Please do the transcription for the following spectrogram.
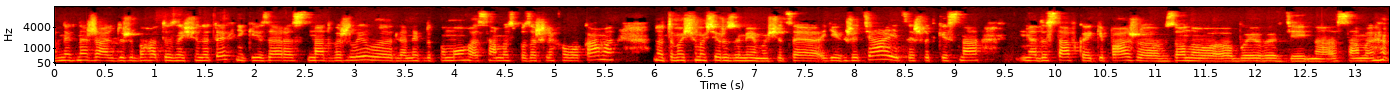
В них, на жаль, дуже багато знищено техніки, і зараз надважливо для них допомога саме з позашляховиками. Ну тому що ми всі розуміємо, що це їх життя і це швидкісна доставка екіпажу в зону бойових дій на саме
